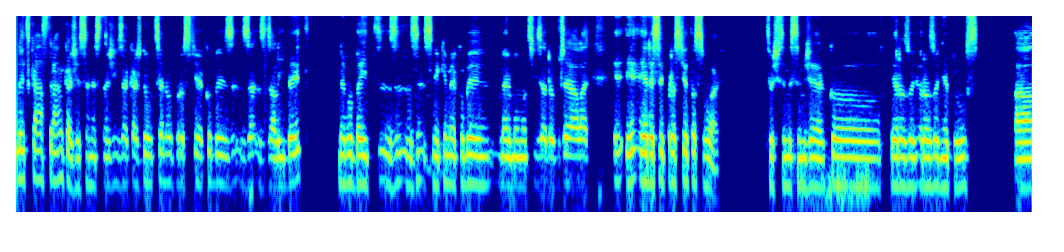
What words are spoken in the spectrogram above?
lidská stránka, že se nesnaží za každou cenu prostě jakoby z, z, zalíbit, nebo být s, s, s někým jakoby mermomocí za dobře, ale je, jede si prostě to svoje. Což si myslím, že jako je rozhodně, plus. A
